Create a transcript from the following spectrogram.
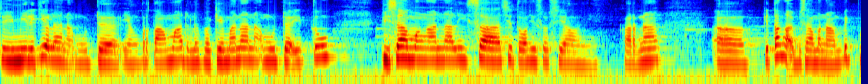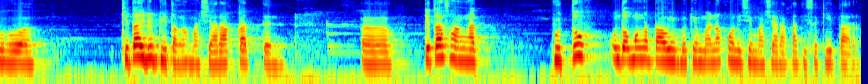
dimiliki oleh anak muda. Yang pertama adalah bagaimana anak muda itu bisa menganalisa situasi sosialnya. Karena eh, kita nggak bisa menampik bahwa kita hidup di tengah masyarakat dan eh, kita sangat butuh untuk mengetahui bagaimana kondisi masyarakat di sekitar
